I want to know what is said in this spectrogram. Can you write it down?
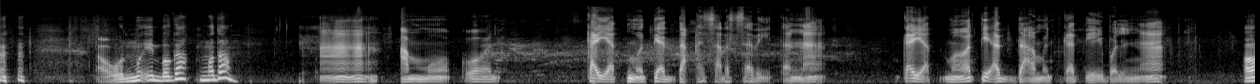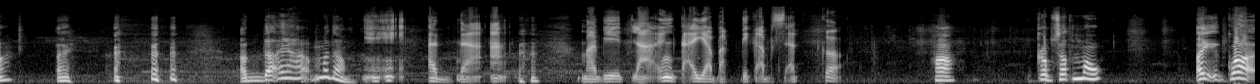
Aon mo ibagak, madam. Ah, amo ko. Kayat mo ti adda ka sarsarita na. Kayat mo ti adda mo't ka table na. Ah? Ay. Adda ya, madam. adda. Mabit laang taayabak ti kabsat ko. Ha? Kapsat mo? Ay, kwa...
